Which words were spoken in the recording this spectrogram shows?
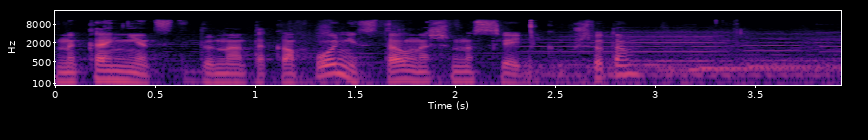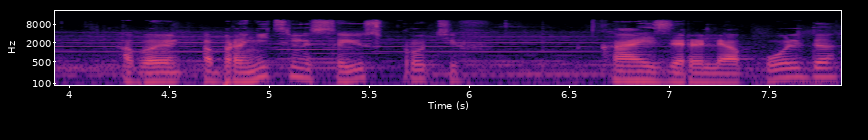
наконец-то Доната Капони стал нашим наследником. Что там? Об оборонительный союз против Кайзера Леопольда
